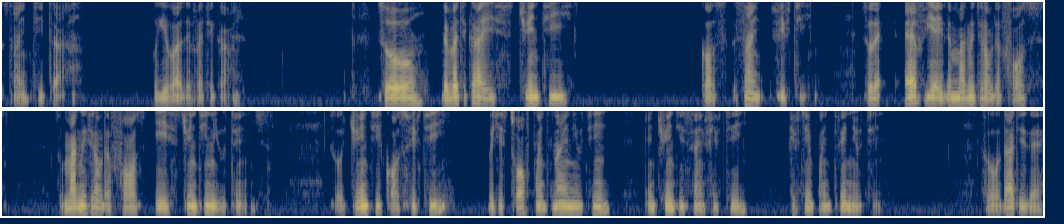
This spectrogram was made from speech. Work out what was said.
sine theta give us the vertical. So the vertical is 20 cos sine 50. So the F here is the magnitude of the force. So magnitude of the force is 20 newtons. So 20 cos 50, which is 12.9 newton, and 20 sine 50, 15.3 newton. So that is the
